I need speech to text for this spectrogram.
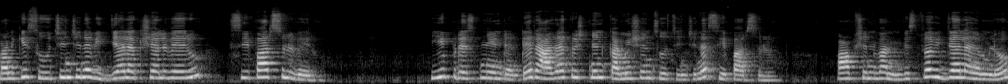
మనకి సూచించిన విద్యా లక్ష్యాలు వేరు సిఫార్సులు వేరు. ఈ ప్రశ్న ఏంటంటే రాధాకృష్ణన్ కమిషన్ సూచించిన సిఫార్సులు. ఆప్షన్ వన్ విశ్వవిద్యాలయంలో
